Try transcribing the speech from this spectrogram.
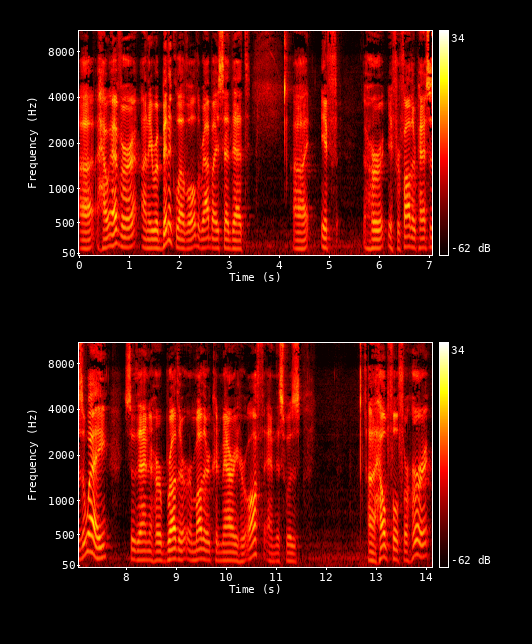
Uh, however, on a rabbinic level, the rabbi said that uh, if her if her father passes away, so then her brother or mother could marry her off, and this was uh, helpful for her.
